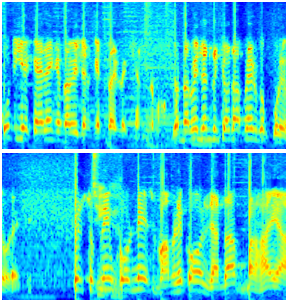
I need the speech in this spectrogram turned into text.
खुद ये कह रहे हैं कि नवे दिन के अंदर इलेक्शन करवाओ। तो नवे दिन तो चौदह अप्रैल को पूरे हो रहे थे। फिर सुप्रीम कोर्ट ने इस मामले को और ज़्यादा बढ़ाया।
